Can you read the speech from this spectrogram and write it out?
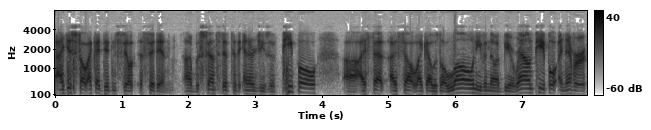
I just felt like I didn't feel, fit in. I was sensitive to the energies of people. Uh, I felt I felt like I was alone, even though I'd be around people. I never,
